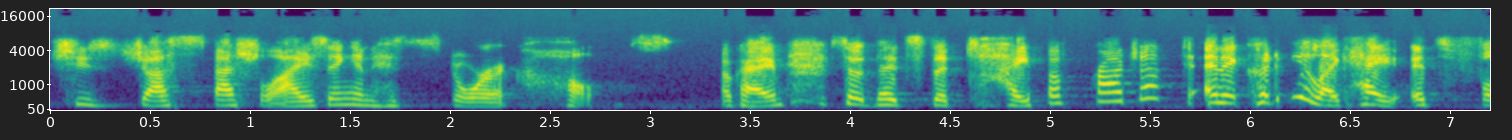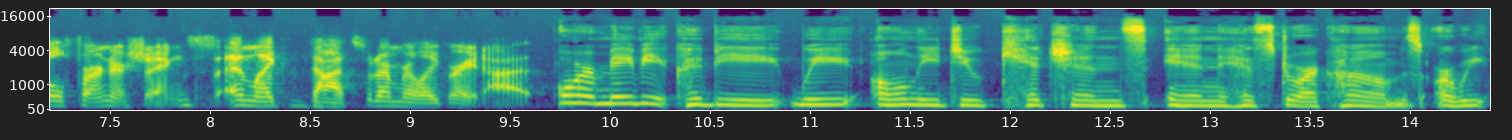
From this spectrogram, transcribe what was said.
she's just specializing in historic homes. Okay. So that's the type of project. And it could be like, hey, it's full furnishings. And like, that's what I'm really great at. Or maybe it could be we only do kitchens in historic homes, or we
